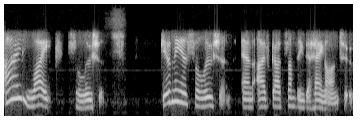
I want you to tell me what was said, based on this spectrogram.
I like solutions. Give me a solution, and I've got something to hang on to.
